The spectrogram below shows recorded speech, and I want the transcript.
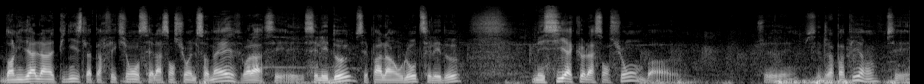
Dans l'idéal d'un alpiniste, la perfection, c'est l'ascension et le sommet. Voilà, c'est les deux. C'est pas l'un ou l'autre, c'est les deux. Mais s'il n'y a que l'ascension, bah, c'est déjà pas pire. Hein. C'est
